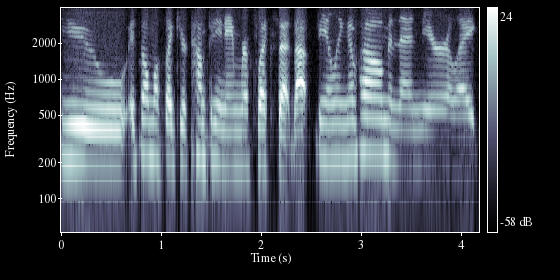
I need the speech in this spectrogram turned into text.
you it's almost like your company name reflects that that feeling of home and then you're like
